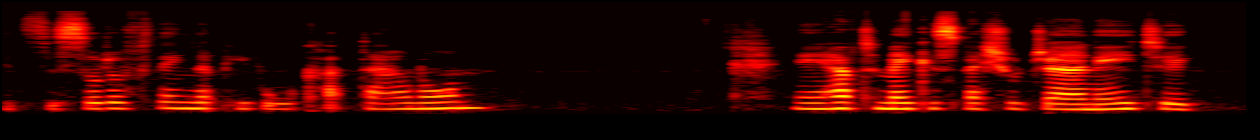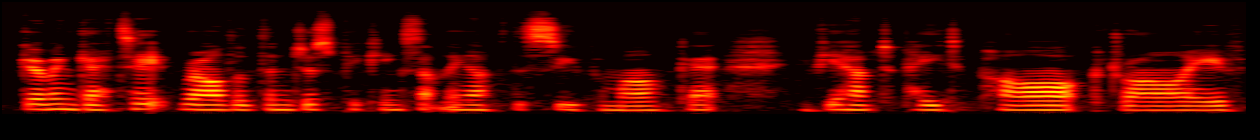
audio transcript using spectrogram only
it's the sort of thing that people will cut down on. You have to make a special journey to go and get it rather than just picking something up at the supermarket. If you have to pay to park drive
